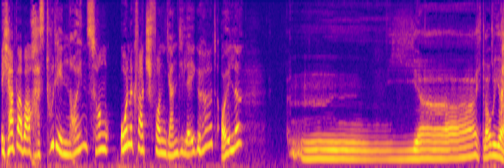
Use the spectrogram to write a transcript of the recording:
Ich habe aber auch, hast du den neuen Song ohne Quatsch von Jan Delay gehört? Eule? Ja, ich glaube ja.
